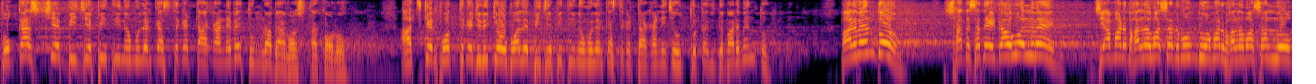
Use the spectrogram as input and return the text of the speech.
প্রকাশ্যে বিজেপি তৃণমূলের কাছ থেকে টাকা নেবে, তোমরা ব্যবস্থা করো। আজকের পর থেকে যদি কেউ বলে বিজেপি তৃণমূলের কাছ থেকে টাকা নিচে উত্তরটা দিতে পারবেন তো? পারবেন তো? সাথে সাথে এটাও বলবেন যে, আমার ভালোবাসার বন্ধু, আমার ভালোবাসার লোক,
